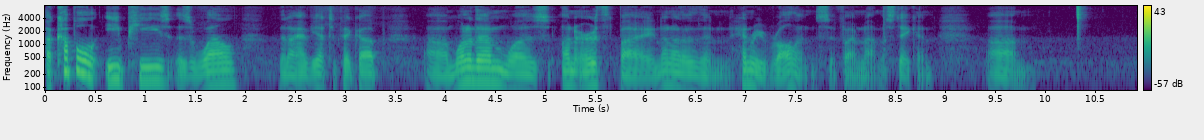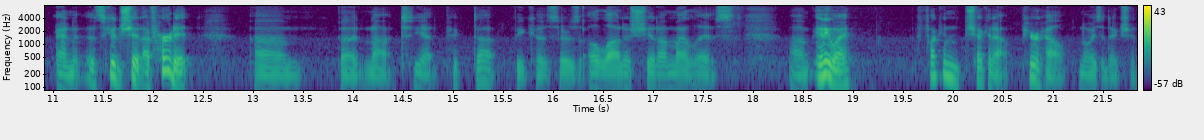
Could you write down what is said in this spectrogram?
a couple EPs as well that I have yet to pick up. Um, one of them was unearthed by none other than Henry Rollins, if I'm not mistaken. Um, and it's good shit. I've heard it, um, but not yet picked up because there's a lot of shit on my list. Um, anyway, fucking check it out. Pure hell, noise addiction,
